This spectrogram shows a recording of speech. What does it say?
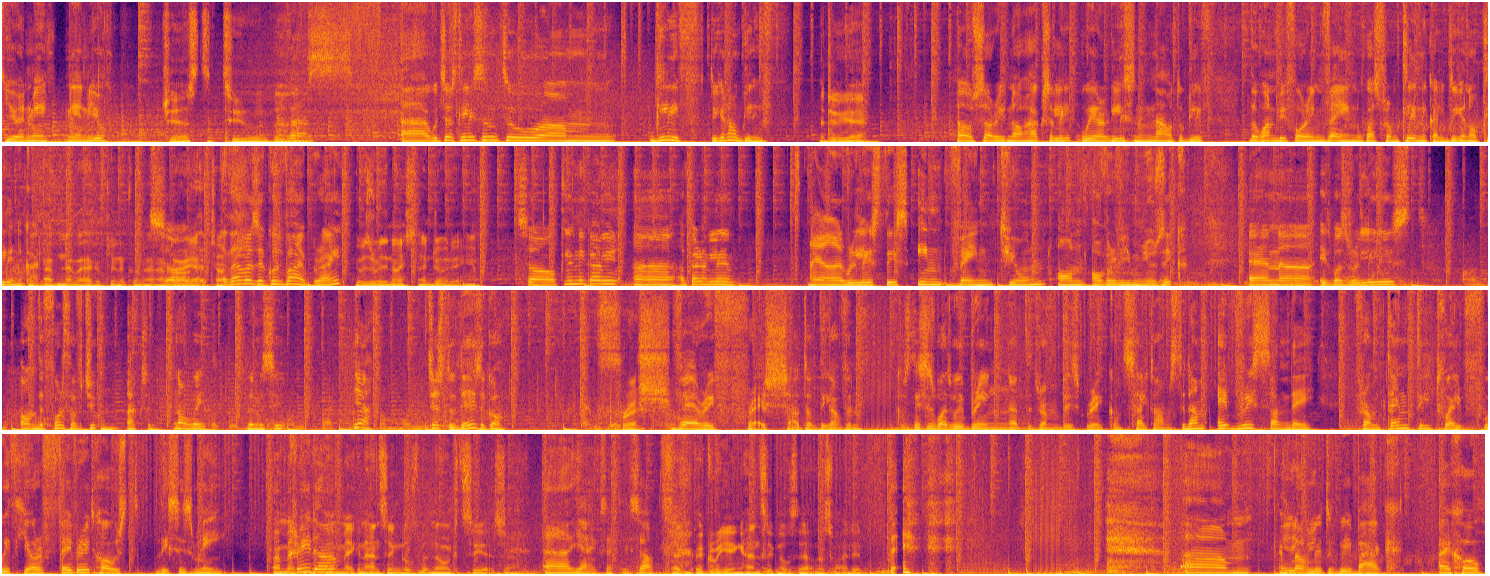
you and me, me and you. Just the two of us. Uh, we just listened to um, Glyph. Do you know Glyph? I do, yeah. Oh, sorry. No, actually, we are listening now to Glyph. The one before in vain was from Clinical. Do you know Clinical? I've never heard of Clinical now. so I'm very out of touch. that was a good vibe, right? it was really nice. I enjoyed it, yeah. So Clinical uh, apparently uh, released this in vain tune on Overview Music, and uh, it was released on the 4th of June. Actually, no, wait, let me see. Yeah, just two days ago. Fresh. Very fresh out of the oven. Because this is what we bring at the drum and bass break on Salto Amsterdam every Sunday from 10 till 12 with your favorite host. This is me. I'm making. I'm making hand signals, but no one could see it, so. Uh, yeah, exactly. So Ag- agreeing hand signals, that, that's what I did. Um, lovely to be back. I hope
